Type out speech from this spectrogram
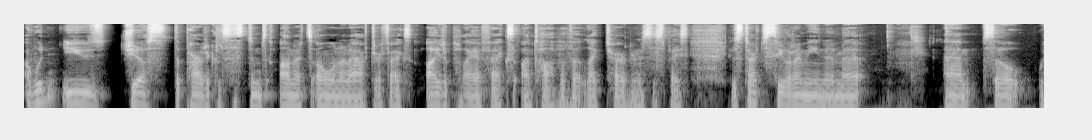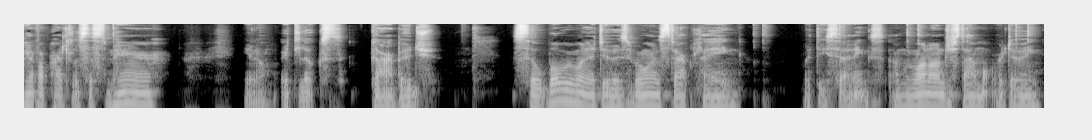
I wouldn't use just the particle systems on its own in After Effects. I'd apply effects on top of it, like turbulent displace. You'll start to see what I mean in a minute. Um, so we have our particle system here. You know, it looks garbage. So what we want to do is we want to start playing with these settings and we want to understand what we're doing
